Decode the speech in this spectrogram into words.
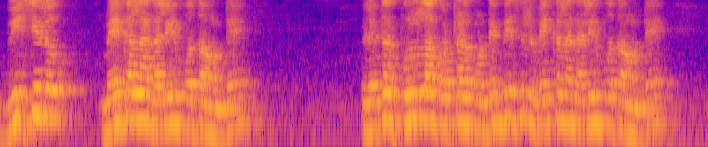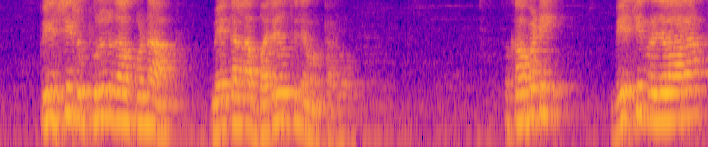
బీసీలు మేకల్లా నలిగిపోతూ ఉంటే వీళ్ళిద్దరు పులులా కొట్లాడుకుంటే బీసీలు మేకల్లా నలిగిపోతూ ఉంటే బీసీలు పులులు కాకుండా మేకల్లా బలవుతూనే ఉంటారు. కాబట్టి బీసీ ప్రజలారా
